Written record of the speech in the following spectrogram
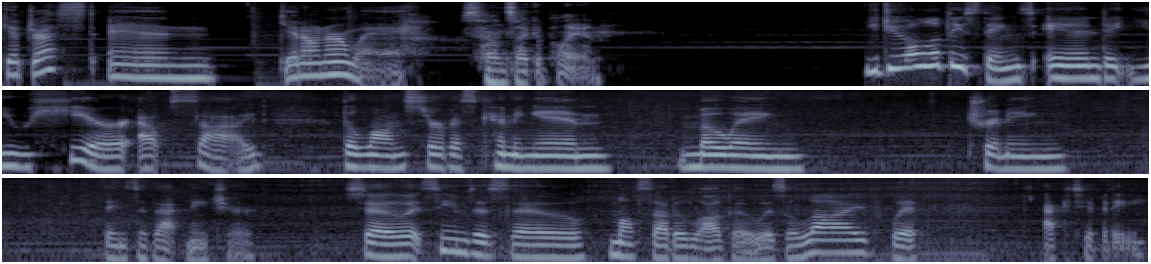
get dressed, and get on our way. Sounds like a plan. You do all of these things, and you hear outside the lawn service coming in, mowing, trimming, things of that nature. So it seems as though Malsado Lago is alive with activity.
